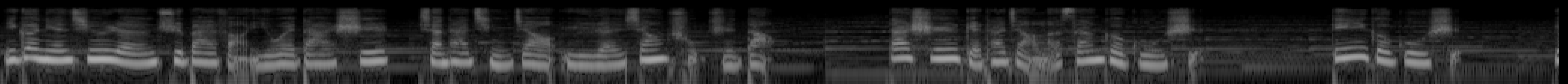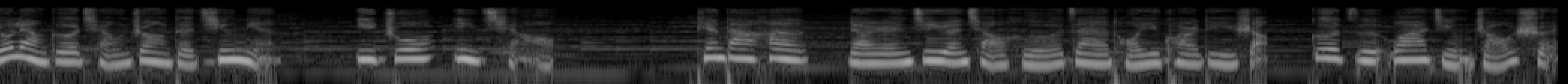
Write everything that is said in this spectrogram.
一个年轻人去拜访一位大师，向他请教与人相处之道。大师给他讲了三个故事。第一个故事，有两个强壮的青年，一拙一巧。天大旱，两人机缘巧合在同一块地上各自挖井找水。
